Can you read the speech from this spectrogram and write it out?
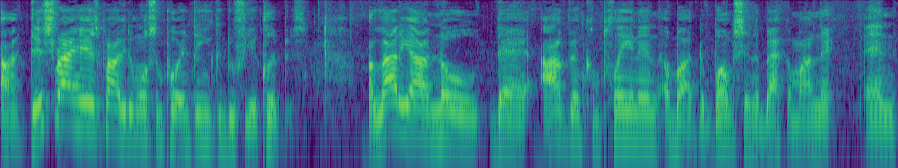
uh, this right here is probably the most important thing you can do for your clippers. A lot of y'all know that I've been complaining about the bumps in the back of my neck. And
